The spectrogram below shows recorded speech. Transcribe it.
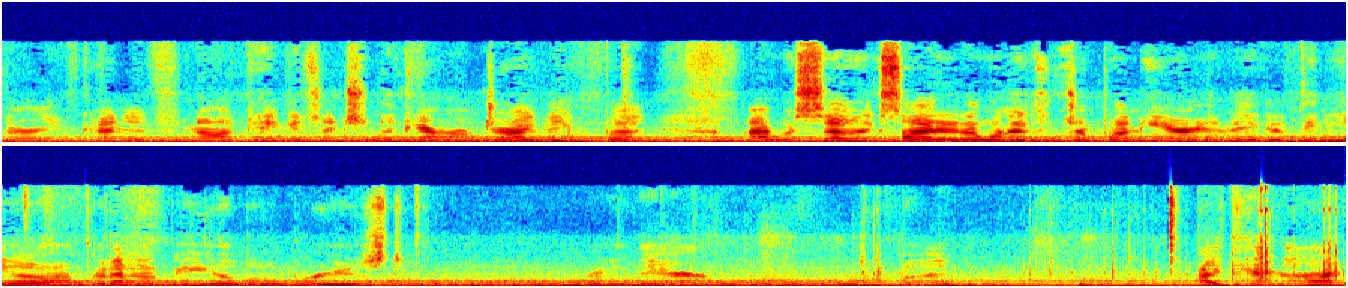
Sorry, I'm kind of not paying attention to the camera. I'm driving, but I was so excited. I wanted to jump on here and make a video. I'm gonna have be a little bruised right there, but I cannot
